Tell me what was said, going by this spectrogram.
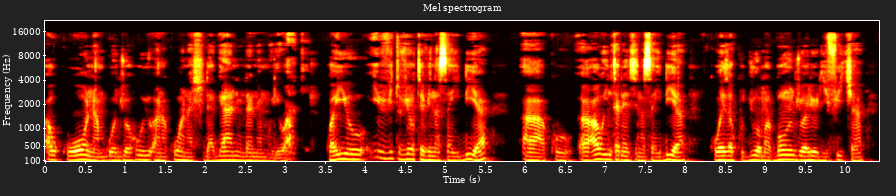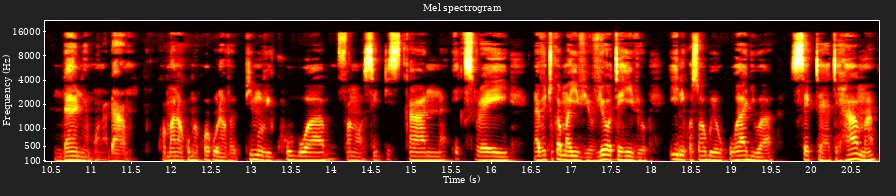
au kuona mgonjwa huyu anakuwa na shida gani ndani ya mwili wake. Kwa hiyo hivi vitu vyote vinasaidia uh, ku, uh, au internet inasaidia kuweza kujua magonjwa yaliyojificha ndani ya mwanadamu kwa maana kumekuwa kuna vipimo vikubwa, mfano wa CT scan, x-ray na vitu kama hivyo. Vyote hivyo, hii ni kwa sababu ya ukuaji wa sekta ya tehama,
